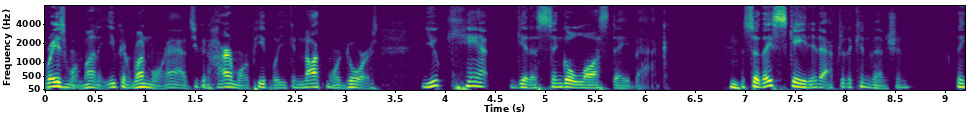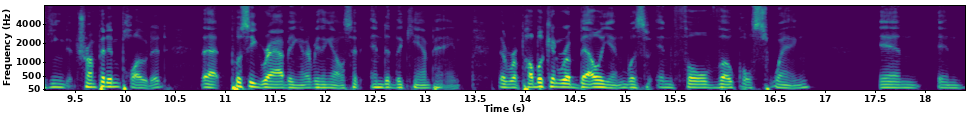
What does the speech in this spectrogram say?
raise more money, you can run more ads, you can hire more people, you can knock more doors. You can't get a single lost day back. And So they skated after the convention, thinking that Trump had imploded, that pussy grabbing and everything else had ended the campaign. The Republican rebellion was in full vocal swing in in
